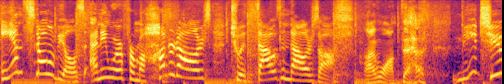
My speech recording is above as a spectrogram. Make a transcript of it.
and snowmobiles anywhere from $100 to $1,000 off. I want that. Me too.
